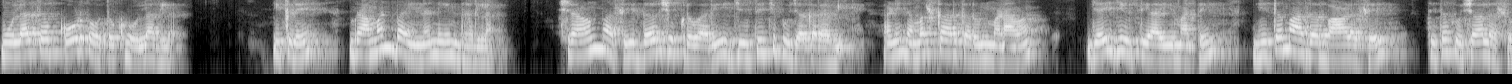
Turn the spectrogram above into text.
मुलाचं कोड कौतुक होऊ लागलं. इकडे ब्राह्मणबाईनं नेम धरला. श्रावण मासे दर शुक्रवारी ज्योतीची पूजा करावी आणि नमस्कार करून म्हणावा. जय जीवती आई माते जिथं माझं बाळ असेल तिथं खुशाल असो.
